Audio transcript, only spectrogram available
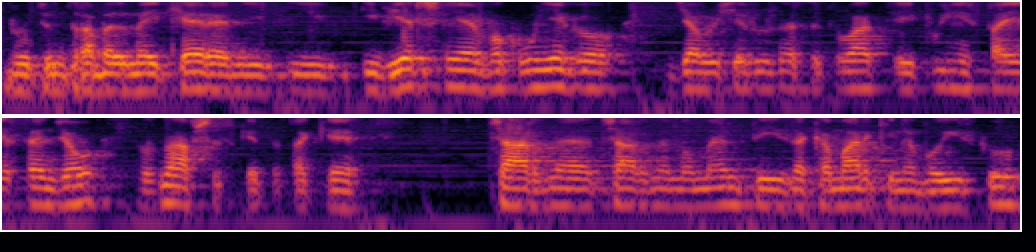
był tym troublemakerem i, i, i wiecznie wokół niego działy się różne sytuacje i później staje sędzią, zna wszystkie te takie czarne, czarne momenty i zakamarki na boisku,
